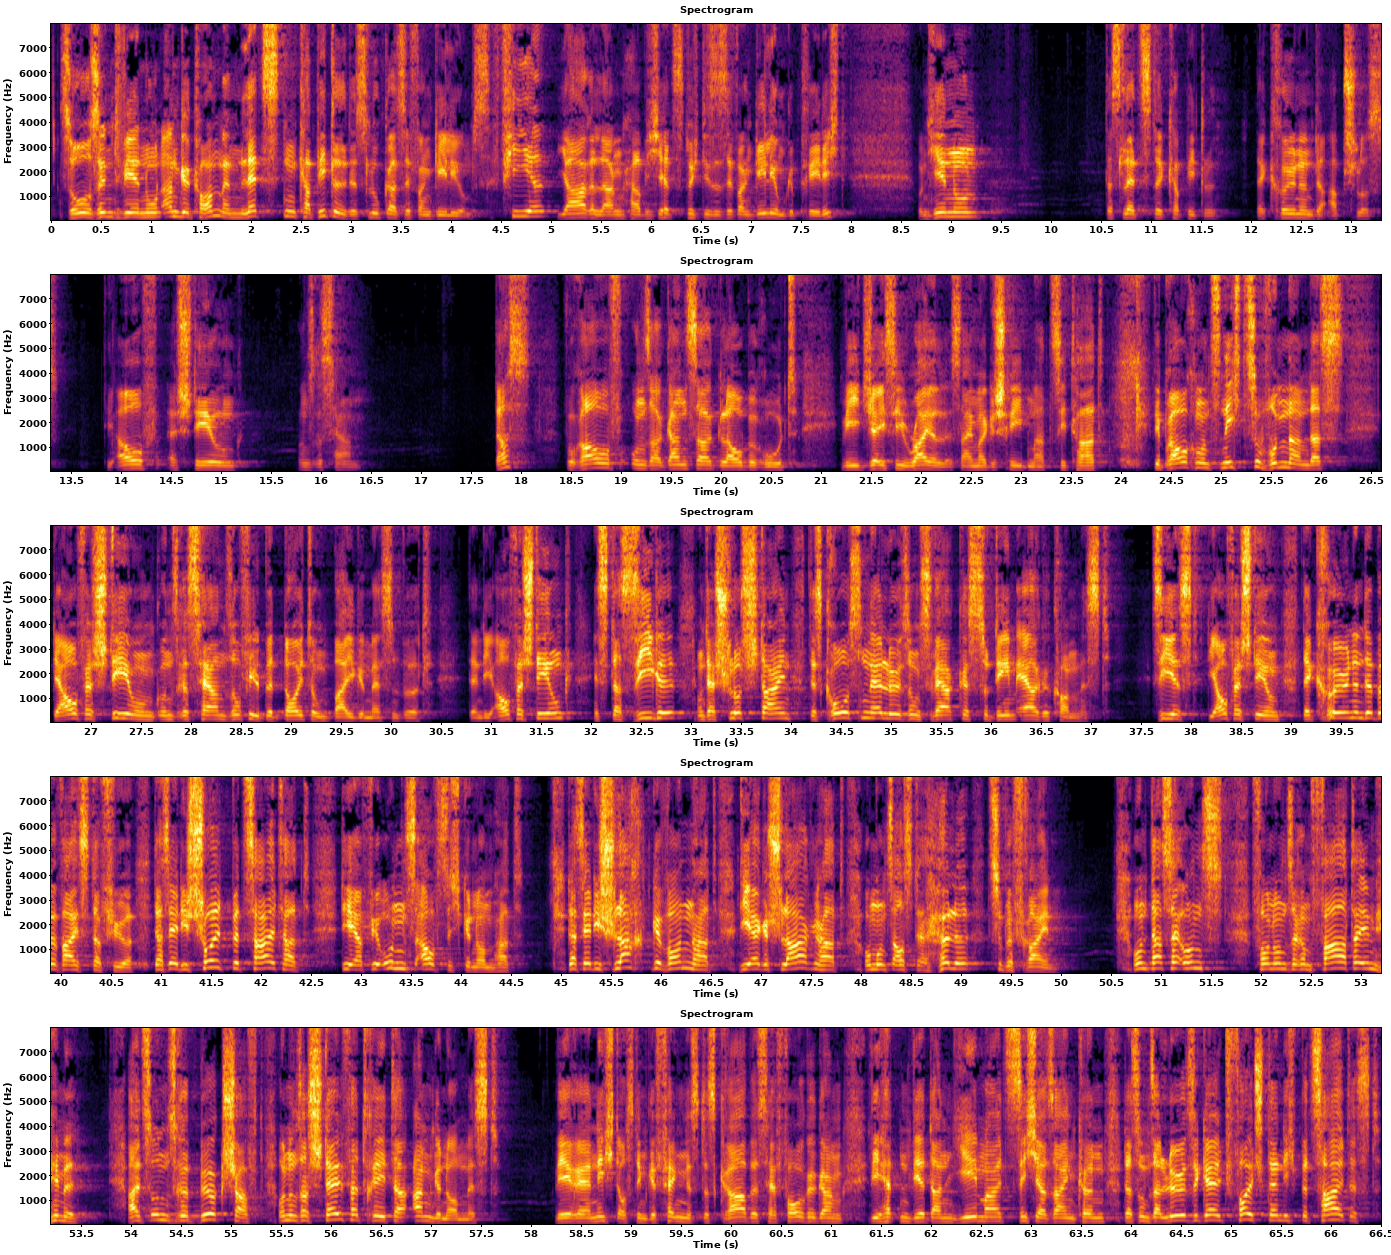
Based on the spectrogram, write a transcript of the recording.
So sind wir nun angekommen im letzten Kapitel des Lukas-Evangeliums. Vier Jahre lang habe ich jetzt durch dieses Evangelium gepredigt. Und hier nun das letzte Kapitel, der krönende Abschluss, die Auferstehung unseres Herrn. Das, worauf unser ganzer Glaube ruht, wie J.C. Ryle es einmal geschrieben hat. Zitat, wir brauchen uns nicht zu wundern, dass der Auferstehung unseres Herrn so viel Bedeutung beigemessen wird. Denn die Auferstehung ist das Siegel und der Schlussstein des großen Erlösungswerkes, zu dem er gekommen ist. Sie ist die Auferstehung, der krönende Beweis dafür, dass er die Schuld bezahlt hat, die er für uns auf sich genommen hat dass er die Schlacht gewonnen hat, die er geschlagen hat, um uns aus der Hölle zu befreien. Und dass er uns von unserem Vater im Himmel als unsere Bürgschaft und unser Stellvertreter angenommen ist. Wäre er nicht aus dem Gefängnis des Grabes hervorgegangen, wie hätten wir dann jemals sicher sein können, dass unser Lösegeld vollständig bezahlt ist?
